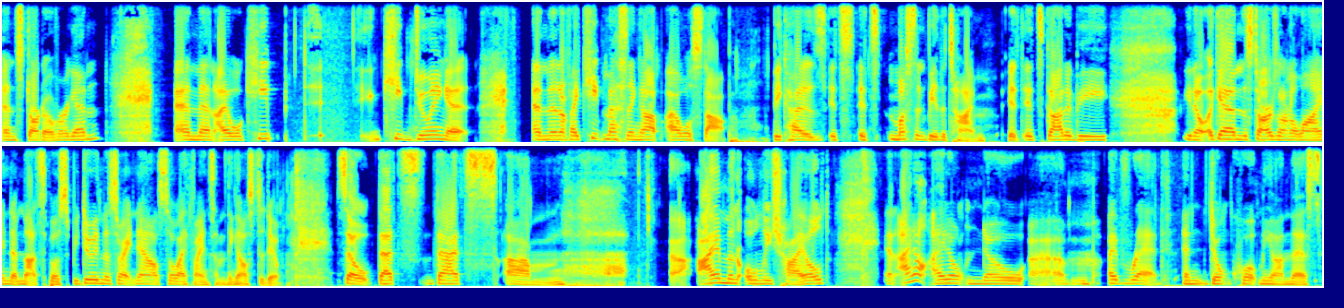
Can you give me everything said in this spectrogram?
and start over again. And then I will keep keep doing it. And then if I keep messing up, I will stop because it's it's mustn't be the time. It, it's got to be, you know, again, the stars aren't aligned. I'm not supposed to be doing this right now, so I find something else to do. So that's that's um, I am an only child, and I don't I don't know. Um, I've read, and don't quote me on this,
